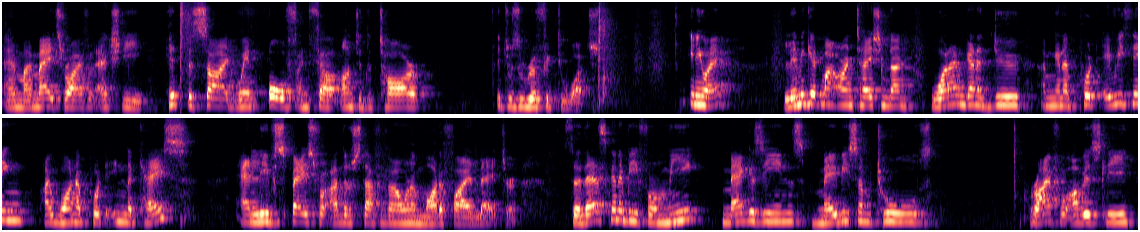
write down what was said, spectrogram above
and my mate's rifle actually hit the side, went off and fell onto the tar. It was horrific to watch. Anyway, let me get my orientation done. What I'm gonna do, I'm gonna put everything I wanna put in the case and leave space for other stuff if I wanna modify it later. So that's gonna be for me, magazines, maybe some tools, rifle obviously,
